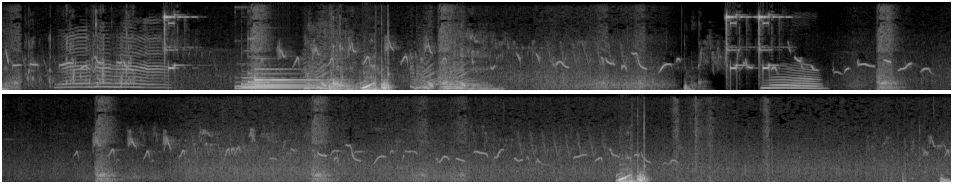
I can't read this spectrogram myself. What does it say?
Oh. Oh.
